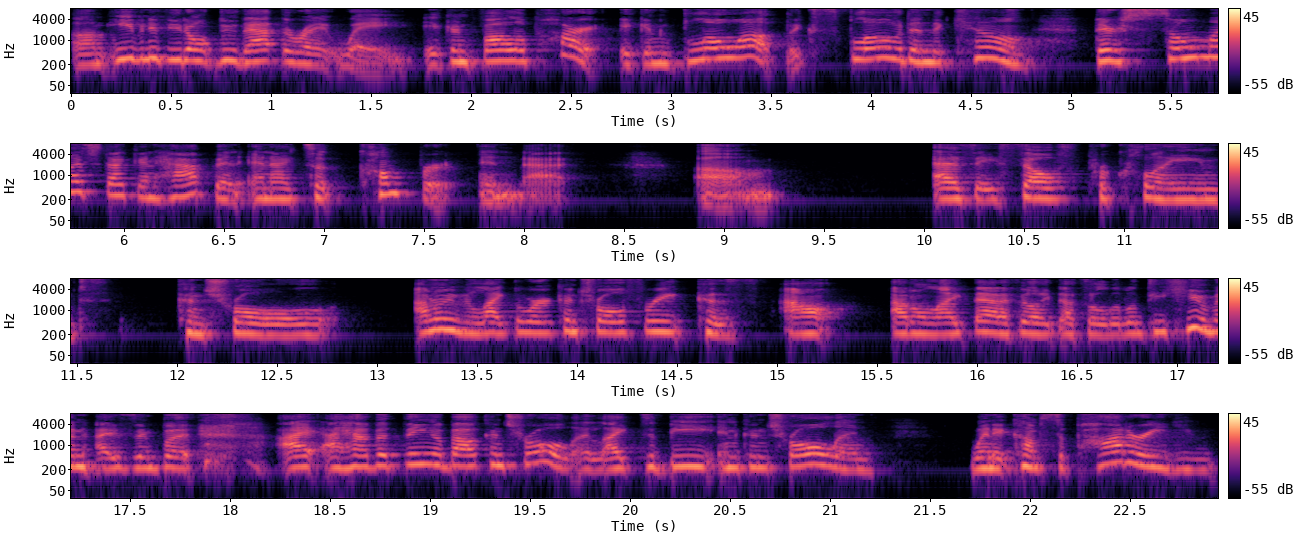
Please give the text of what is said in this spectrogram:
um, even if you don't do that the right way, it can fall apart. It can blow up, explode in the kiln. There's so much that can happen. And I took comfort in that um, as a self proclaimed control. I don't even like the word control freak because I don't. I don't like that. I feel like that's a little dehumanizing, but I, I have a thing about control. I like to be in control. And when it comes to pottery, you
